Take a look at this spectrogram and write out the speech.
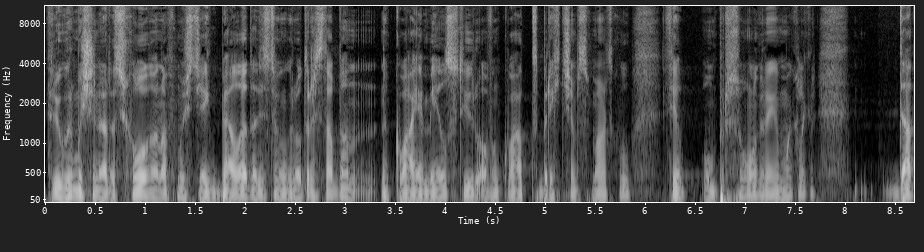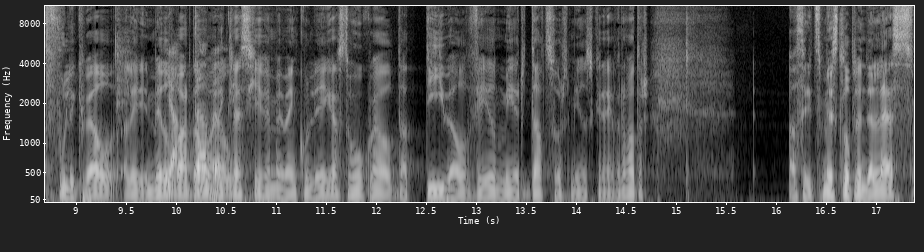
vroeger moest je naar de school gaan of moest je echt bellen. Dat is toch een grotere stap dan een kwaaie mail sturen of een kwaad berichtje op smart school. Veel onpersoonlijker en gemakkelijker. Dat voel ik wel, allee, in middelbaar ja, dan waar wel. ik lesgeef en met mijn collega's, toch ook wel dat die wel veel meer dat soort mails krijgen. Wat er, als er iets misloopt in de les,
